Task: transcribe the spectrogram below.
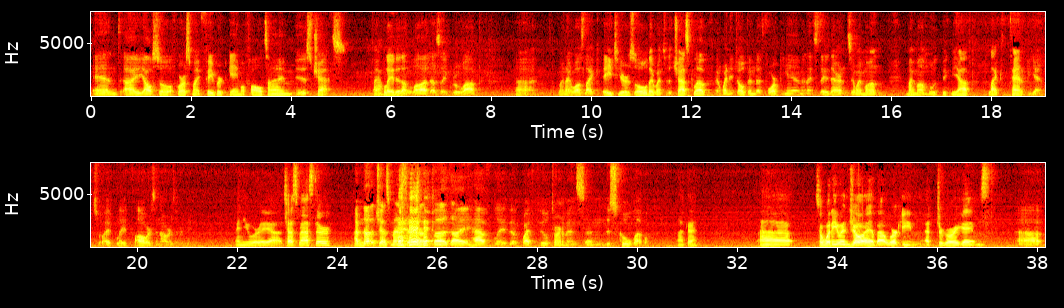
And I also, of course, my favorite game of all time is chess. I played it a lot as I grew up. Uh, when I was like eight years old, I went to the chess club and when it opened at 4 p.m. and I stayed there until my mom, my mom would pick me up like 10 p.m. So I played hours and hours every day. And you were a uh, chess master? I'm not a chess master, but I have played uh, quite a few tournaments and the school level. Okay. Uh, so, what do you enjoy about working at Dragori Games? Uh,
